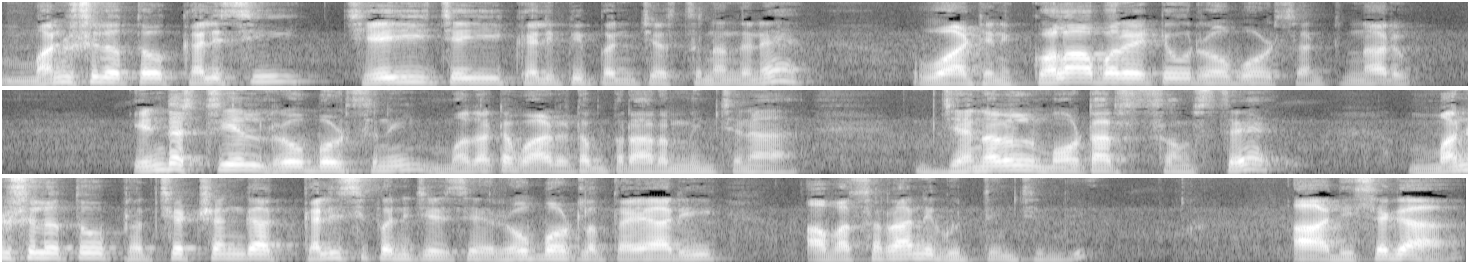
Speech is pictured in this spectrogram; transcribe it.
మనుషులతో కలిసి చేయి చేయి కలిపి పనిచేస్తున్నందునే వాటిని కొలాబొరేటివ్ రోబోట్స్ అంటున్నారు. ఇండస్ట్రియల్ రోబోట్స్ని మొదట వాడటం ప్రారంభించిన జనరల్ మోటార్స్ సంస్థే మనుషులతో ప్రత్యక్షంగా కలిసి పనిచేసే రోబోట్ల తయారీ అవసరాన్ని గుర్తించింది. ఆ దిశగా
